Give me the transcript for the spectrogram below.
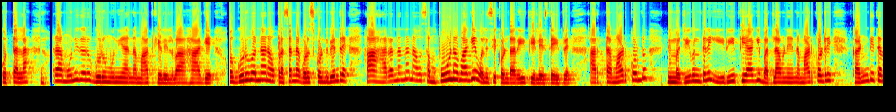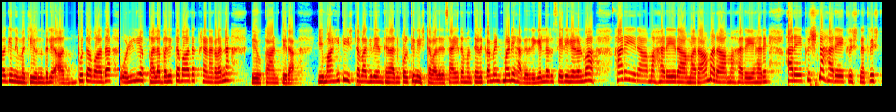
ಗೊತ್ತಲ್ಲ? ಹರ ಮುನಿದರು ಗುರು ಮುನಿ ಅನ್ನೋ ಮಾತು ಕೇಳಿಲ್ವಾ? ಹಾಗೆ ಗುರುವನ್ನ ನಾವು ಪ್ರಸನ್ನಗೊಳಿಸ್ಕೊಂಡ್ವಿ ಅಂದ್ರೆ ಆ ಹರನನ್ನ ನಾವು ಸಂಪೂರ್ಣವಾಗಿ ಒಲಿಸಿಕೊಂಡ ರೀತಿಯಲ್ಲಿ ಸ್ನೇಹಿತರೆ, ಅರ್ಥ ಮಾಡಿಕೊಂಡು ನಿಮ್ಮ ಜೀವನದಲ್ಲಿ ಈ ರೀತಿಯಾಗಿ ಬದಲಾವಣೆಯನ್ನ ಮಾಡ್ಕೊಡ್ರಿ ಖಂಡಿತವಾಗಿ ನಿಮ್ಮ ಜೀವನದಲ್ಲಿ ಅದ್ಭುತವಾದ, ಒಳ್ಳೆಯ ಫಲಭರಿತವಾದ ಕ್ಷಣಗಳನ್ನು ನೀವು ಕಾಣ್ತೀರಾ. ಈ ಮಾಹಿತಿ ಇಷ್ಟವಾಗಿದೆ ಅಂತ ಹೇಳಿ ಅನ್ಕೊಳ್ತೀನಿ. ಇಷ್ಟವಾದರೆ ಸಾಯಿರಾಮ್ ಅಂತ ಹೇಳಿ ಕಮೆಂಟ್ ಮಾಡಿ. ಹಾಗಾದ್ರೆ ಎಲ್ಲರೂ ಸೇರಿ ಹೇಳೋಣವಾ? ಹರೇ ರಾಮ ಹರೇ ರಾಮ ರಾಮ ರಾಮ, ಹರೇ ಹರೇ ಹರೇ ಕೃಷ್ಣ ಹರೇ ಕೃಷ್ಣ ಕೃಷ್ಣ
